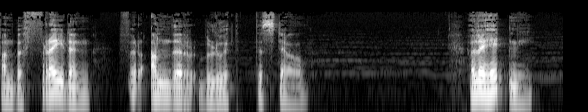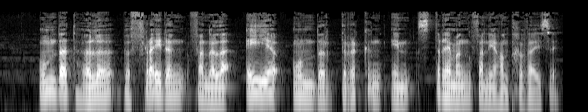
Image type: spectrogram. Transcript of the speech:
van bevryding vir ander bloot te stel. Hulle het nie omdat hulle bevryding van hulle eie onderdrukking en stremming van die hand gewys het.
